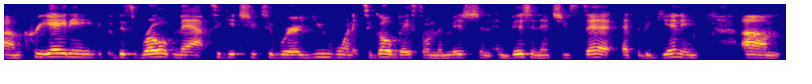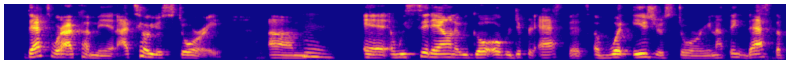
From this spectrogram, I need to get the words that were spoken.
um, creating this roadmap to get you to where you want it to go based on the mission and vision that you set at the beginning um, that's where i come in. I tell your story um, hmm and, and we sit down and we go over different aspects of what is your story and i think that's the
